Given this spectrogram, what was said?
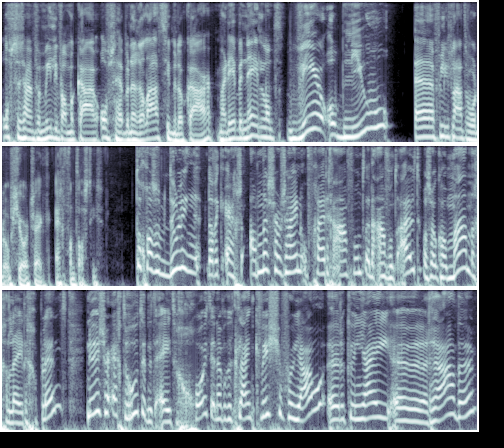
of ze zijn familie van elkaar, of ze hebben een relatie met elkaar. Maar die hebben Nederland weer opnieuw eh, verliefd laten worden op shorttrack. Echt fantastisch. Toch was het de bedoeling dat ik ergens anders zou zijn op vrijdagavond. Een avond uit, was ook al maanden geleden gepland. Nu is er echt roet in het eten gegooid. En dan heb ik een klein quizje voor jou. Eh, dan kun jij eh, raden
